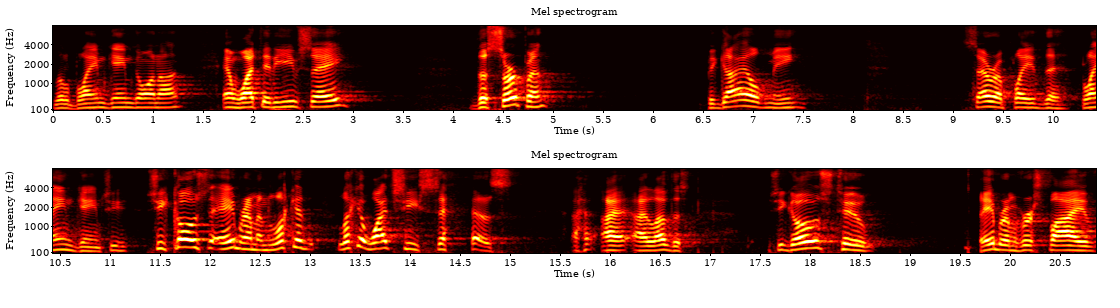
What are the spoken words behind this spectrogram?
Little blame game going on. And what did Eve say? The serpent beguiled me. Sarah played the blame game. She, she goes to Abraham and look at, look at what she says. I, I love this. She goes to Abram, verse 5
